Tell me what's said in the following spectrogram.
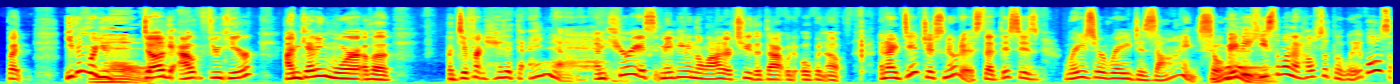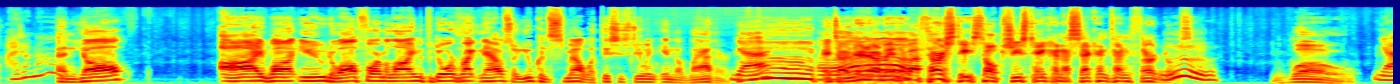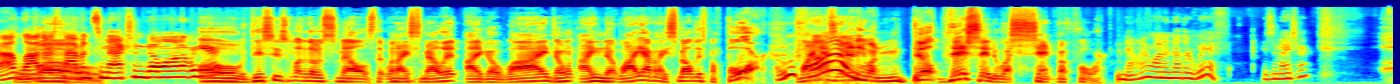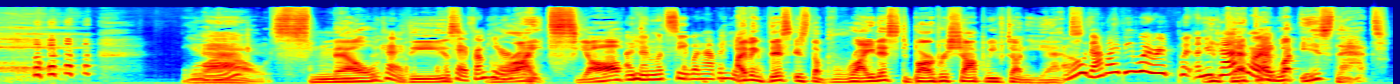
But even where you Whoa. dug out through here, I'm getting more of a a different hit at the end now. I'm curious, maybe in the lather too, that that would open up. And I did just notice that this is Razor Ray design, so maybe he's the one that helps with the labels. I don't know. And y'all, I want you to all form a line at the door right now so you can smell what this is doing in the lather. yeah. It's a little bit of a thirsty soap. She's taking a second and third dose. Whoa. Yeah, Lather's Whoa. having some action go on over here. Oh, this is one of those smells that when I smell it, I go, why don't I know? Why haven't I smelled this before? Ooh, why hasn't anyone built this into a scent before? Now I want another whiff. Is it my turn? Yeah. Wow. Smell Okay. these Okay, from here. brights, y'all. And then let's see what happened here. I think this is the brightest barbershop we've done yet. oh, that might be where we put a new you category. What is that?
